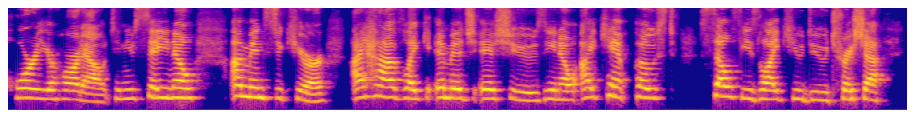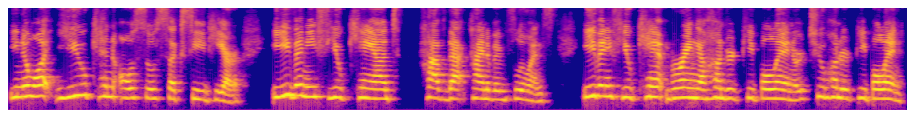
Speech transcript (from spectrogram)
pour your heart out and you say, you know, I'm insecure. I have like image issues. You know, I can't post selfies like you do, Trisha. You know what? You can also succeed here, even if you can't have that kind of influence, even if you can't bring 100 people in or 200 people in.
